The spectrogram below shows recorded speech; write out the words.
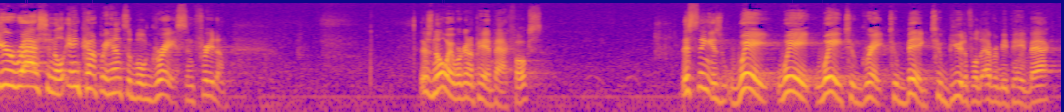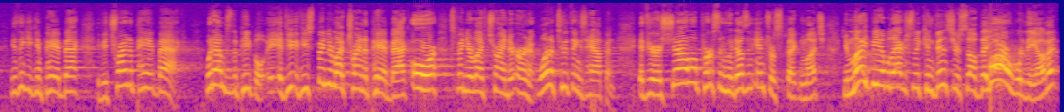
irrational, incomprehensible grace and freedom. There's no way we're going to pay it back, folks. This thing is way, way, way too great, too big, too beautiful to ever be paid back. You think you can pay it back? If you try to pay it back, what happens to people? If you, if you spend your life trying to pay it back or spend your life trying to earn it, one of two things happen. If you're a shallow person who doesn't introspect much, you might be able to actually convince yourself that you are worthy of it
